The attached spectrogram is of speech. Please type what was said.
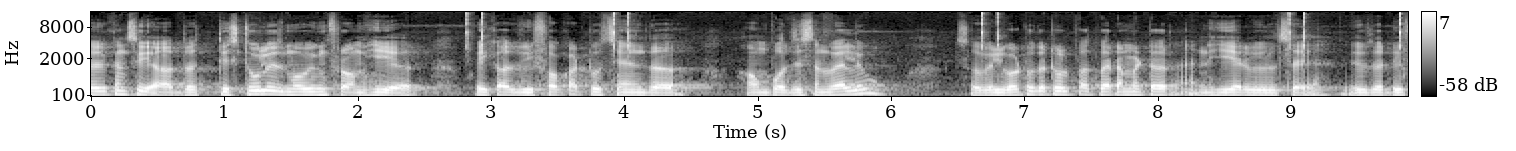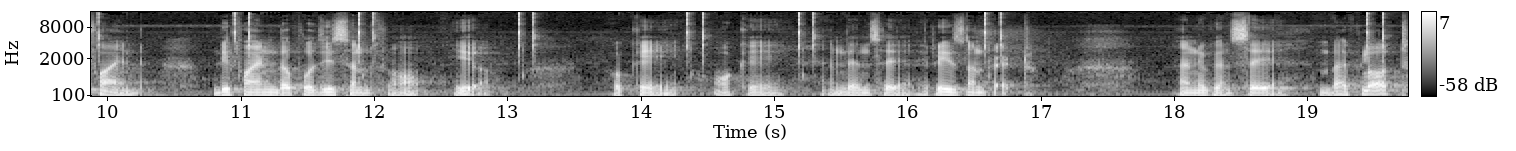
so you can see uh, the, this tool is moving from here because we forgot to change the home position value. So we'll go to the toolpath parameter and here we will say user defined define the position from here. Okay okay and then say region red. And you can say backplot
